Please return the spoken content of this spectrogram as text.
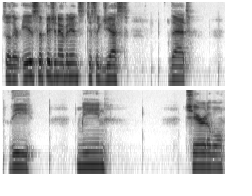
So there is sufficient evidence to suggest that the mean charitable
